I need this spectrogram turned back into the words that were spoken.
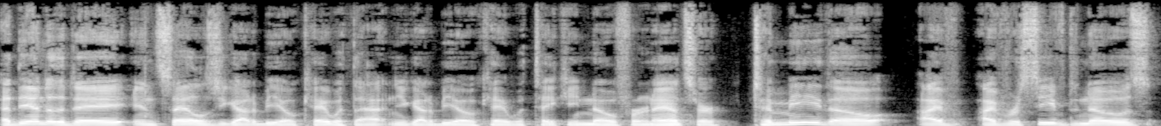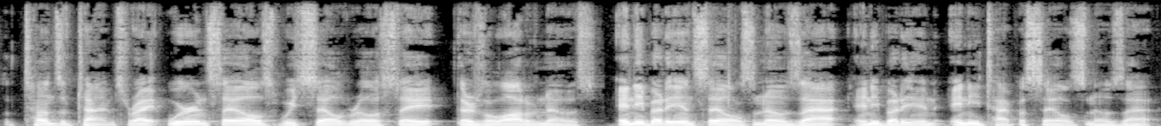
at the end of the day, in sales, you got to be okay with that and you got to be okay with taking no for an answer. To me, though, I've I've received no's tons of times, right? We're in sales, we sell real estate. There's a lot of no's. Anybody in sales knows that. Anybody in any type of sales knows that.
